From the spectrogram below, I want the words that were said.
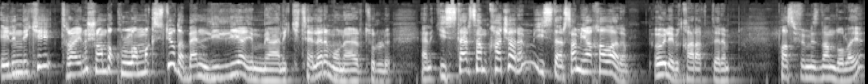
elindeki Trine'ı şu anda kullanmak istiyor da ben Lilia'yım yani. Kitelerim onu her türlü. Yani istersem kaçarım, istersem yakalarım. Öyle bir karakterim. Pasifimizden dolayı.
